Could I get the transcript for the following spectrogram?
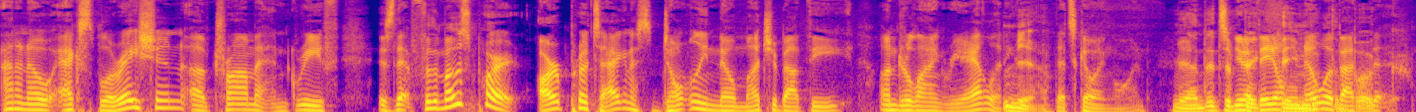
I don't know, exploration of trauma and grief is that for the most part, our protagonists don't really know much about the underlying reality Yeah. that's going on. Yeah, that's a You know, big they don't theme know of the about the- book.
